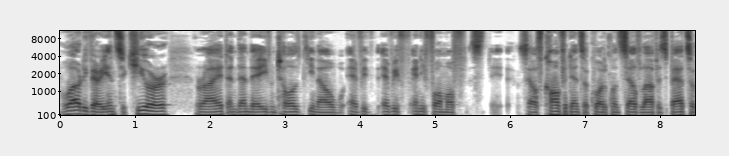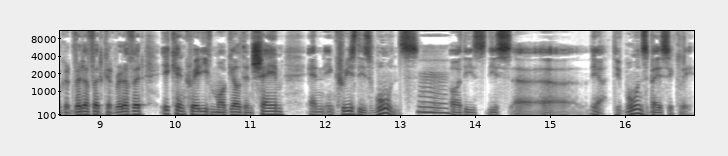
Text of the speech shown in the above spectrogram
who are already very insecure, right? And then they're even told, you know, every every any form of self confidence or quote unquote self love is bad, so get rid of it, get rid of it. It can create even more guilt and shame and increase these wounds or these these uh, uh, yeah the wounds basically.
